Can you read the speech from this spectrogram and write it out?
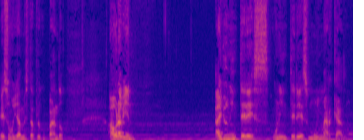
eso ya me está preocupando. Ahora bien, hay un interés, un interés muy marcado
